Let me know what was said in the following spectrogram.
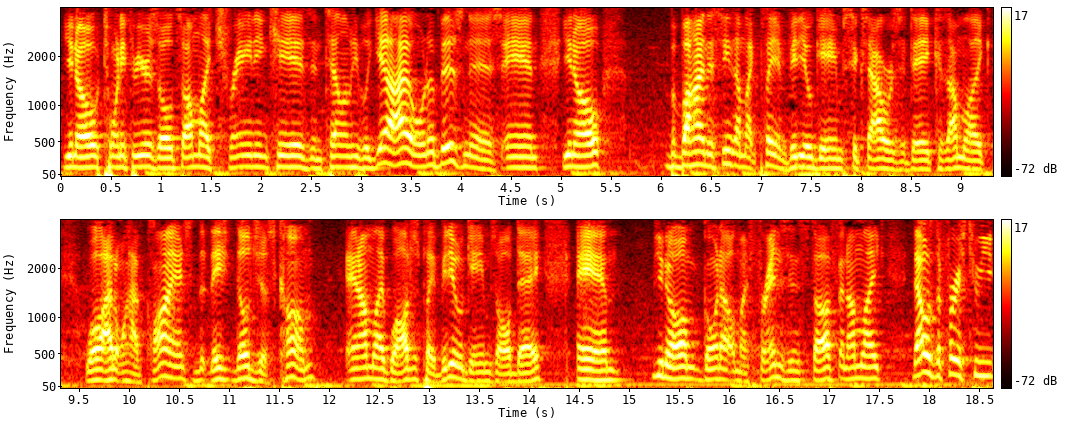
you know, 23 years old. So I'm like training kids and telling people, yeah, I own a business. And, you know, but behind the scenes, I'm like playing video games six hours a day because I'm like, well, I don't have clients. They, they'll just come. And I'm like, well, I'll just play video games all day. And, you know, I'm going out with my friends and stuff. And I'm like, that was the first two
